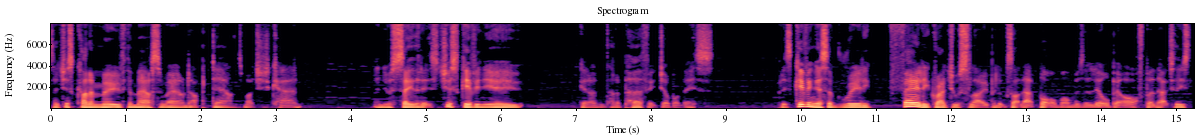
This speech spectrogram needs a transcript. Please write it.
So just kind of move the mouse around up and down as much as you can. And you'll see that it's just giving you, again, I haven't done a perfect job on this, but it's giving us a really fairly gradual slope. It looks like that bottom one was a little bit off, but actually these,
